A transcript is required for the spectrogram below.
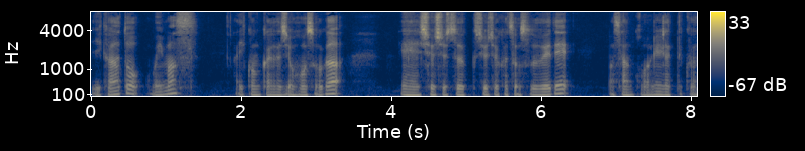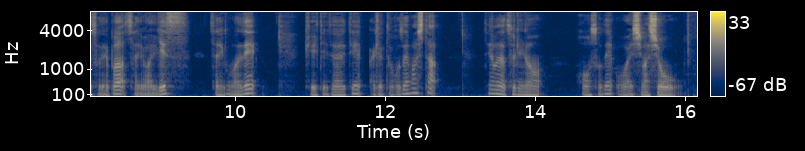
いいかなと思います。はい、今回のラジオ放送が、えー、収集する、集中活動する上で、ま、参考になってくだされば幸いです。最後まで聞いていただいてありがとうございました。ではまた次の放送でお会いしましょう。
